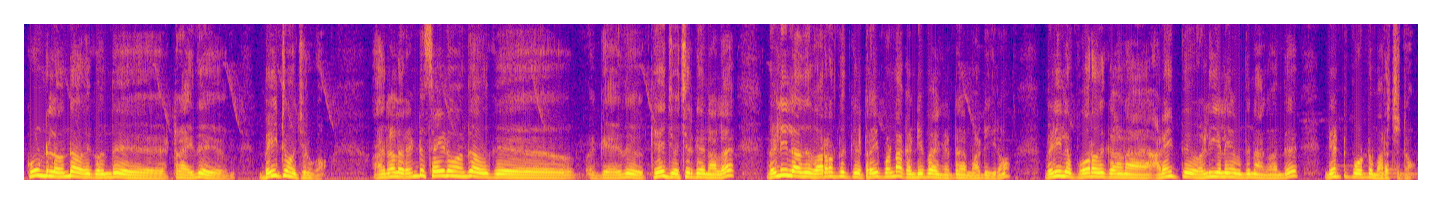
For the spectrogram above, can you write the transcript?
கூண்டில் வந்து அதுக்கு வந்து ட்ரா இது பெயிட்டும் வச்சுருக்கோம். அதனால் ரெண்டு சைடும் வந்து அதுக்கு கே- இது கேஜ் வச்சுருக்கறதுனால வெளியில் அது வர்றதுக்கு ட்ரை பண்ணால் கண்டிப்பாக எங்கிட்ட மாட்டிக்கிறோம். வெளியில் போகிறதுக்கான அனைத்து வழிகளையும் வந்து நாங்கள் வந்து நெட் போட்டு மறைச்சிட்டோம்.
